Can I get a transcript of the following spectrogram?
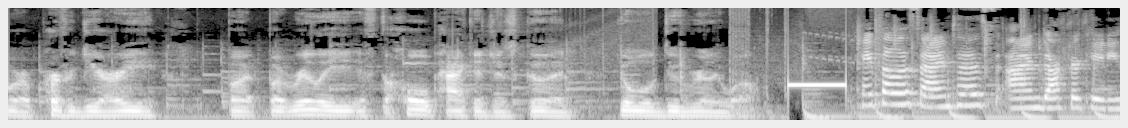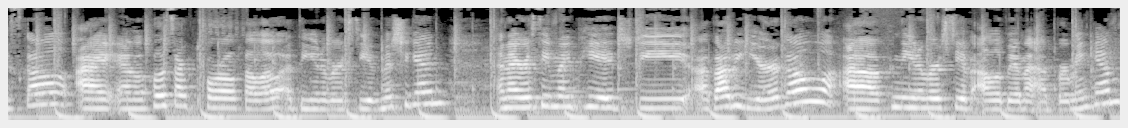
or a perfect GRE but, but really, if the whole package is good, you'll do really well. Hey fellow scientists, I'm Dr. Katie Scull. I am a postdoctoral fellow at the University of Michigan, and I received my PhD about a year ago uh, from the University of Alabama at Birmingham.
